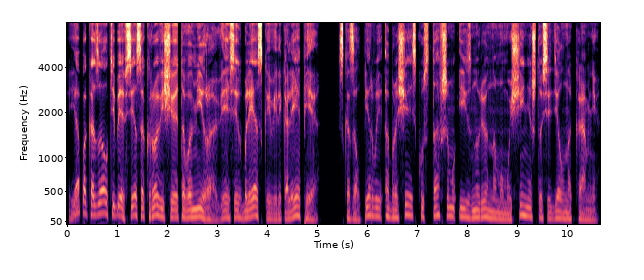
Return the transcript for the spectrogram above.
«Я показал тебе все сокровища этого мира, весь их блеск и великолепие», — сказал первый, обращаясь к уставшему и изнуренному мужчине, что сидел на камне.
